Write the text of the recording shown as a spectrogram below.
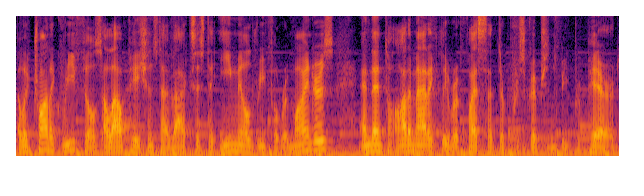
Electronic refills allow patients to have access to emailed refill reminders and then to automatically request that their prescriptions be prepared.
